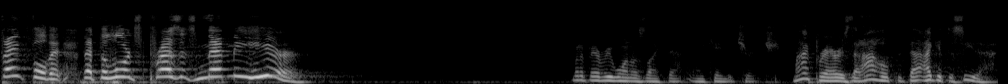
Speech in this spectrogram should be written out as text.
thankful that, that the Lord's presence met me here. What if everyone was like that when we came to church? My prayer is that I hope that, that I get to see that.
